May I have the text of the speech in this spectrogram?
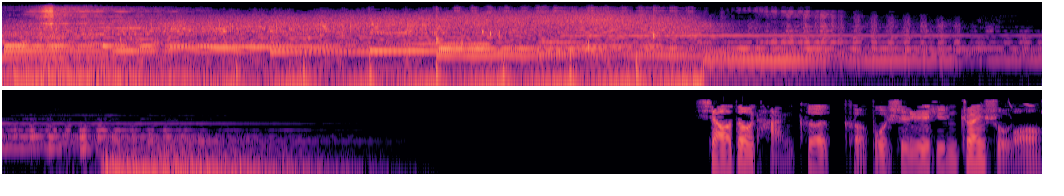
小豆坦克可不是日军专属哦，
